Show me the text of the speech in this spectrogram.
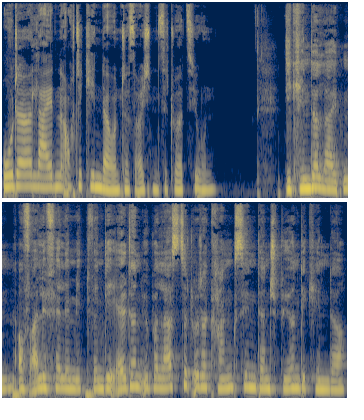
Oder leiden auch die Kinder unter solchen Situationen? Die Kinder leiden auf alle Fälle mit. Wenn die Eltern überlastet oder krank sind, dann spüren die Kinder.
